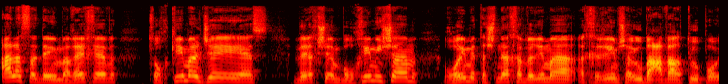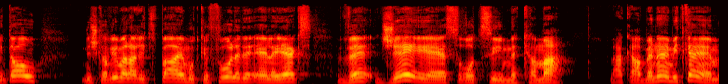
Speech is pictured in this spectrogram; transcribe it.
על השדה עם הרכב צוחקים על JAS ואיך שהם בורחים משם רואים את השני החברים האחרים שהיו בעבר 2.0 נשכבים על הרצפה הם הותקפו על ידי LAX ו-JAS רוצים נקמה והקרב ביניהם מתקיים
